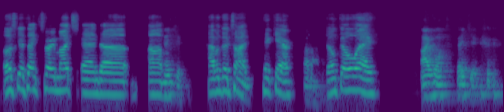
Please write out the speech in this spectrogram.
Oscar, thanks very much. And uh, um, Thank you. have a good time. Take care. Bye -bye. Don't go away. I won't. Thank you.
